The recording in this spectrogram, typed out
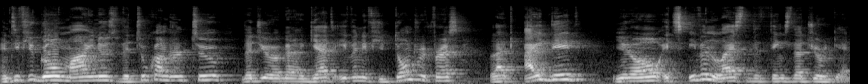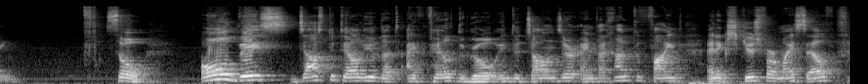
And if you go minus the 202 that you're gonna get even if you don't refresh like I did, you know, it's even less the things that you're getting. So all this just to tell you that I failed to go into Challenger and I had to find an excuse for myself.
